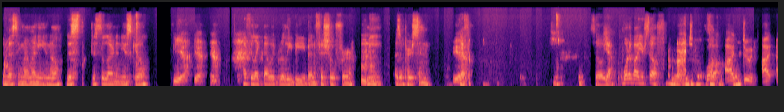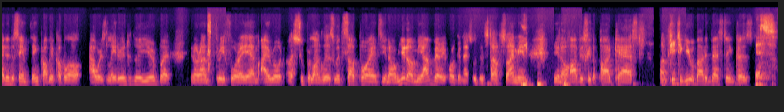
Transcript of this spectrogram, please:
investing my money. You know, just just to learn a new skill. Yeah. Yeah. Yeah. I feel like that would really be beneficial for Mhm. me as a person. Yeah. So yeah, what about yourself? well, I, dude, I, I did the same thing. Probably a couple of hours later into the year, but you know, around three, four a.m., I wrote a super long list with sub points. You know, you know me, I'm very organized with this stuff. So I mean, you know, obviously the podcast, I'm teaching you about investing because yes,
